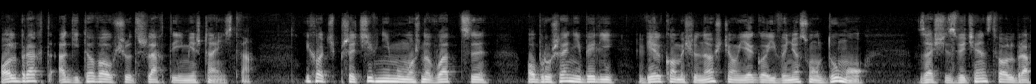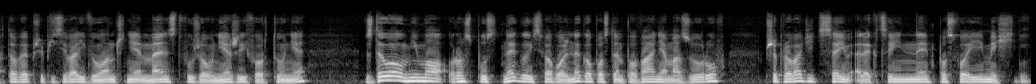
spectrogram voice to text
Olbracht agitował wśród szlachty i mieszczaństwa. I choć przeciwni mu możnowładcy obruszeni byli wielkomyślnością jego i wyniosłą dumą, zaś zwycięstwa Olbrachtowe przypisywali wyłącznie męstwu żołnierzy i fortunie, zdołał mimo rozpustnego i swawolnego postępowania Mazurów przeprowadzić sejm elekcyjny po swojej myśli.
